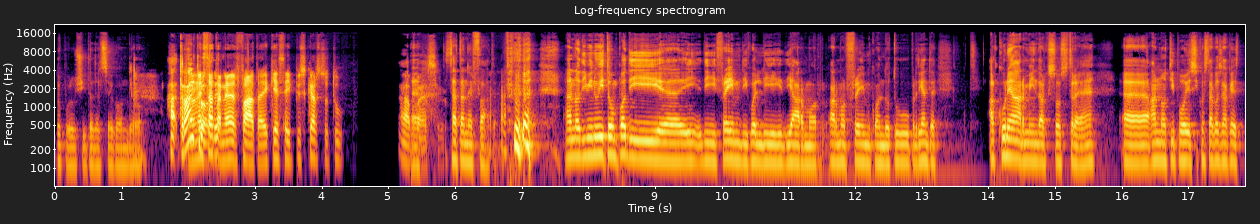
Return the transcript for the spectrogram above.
dopo l'uscita del secondo. Ah, tra Non l'altro... è stata nerfata, è che sei più scarso tu. Ah, Eh, è stata nerfata. Hanno diminuito un po' di, eh, di frame di quelli di armor, armor frame quando tu praticamente alcune armi in Dark Souls 3 eh, hanno tipo sì, questa cosa che è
